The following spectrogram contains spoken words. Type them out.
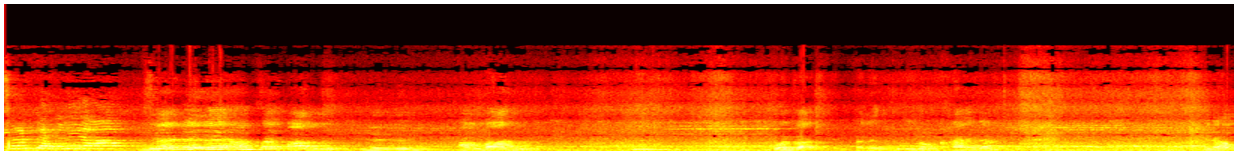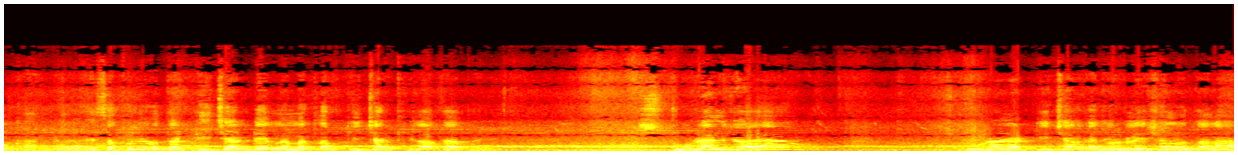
सर, पहले आप नहीं नहीं नहीं, हम बाद में हम बाद में। कोई बात नहीं, पहले तुम लोग खाएगा, फिर हम खाएँगे ऐसा थोड़ी होता है टीचर डे में मतलब टीचर खिलाता है स्टूडेंट जो है स्टूडेंट और टीचर का जो रिलेशन होता है ना,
